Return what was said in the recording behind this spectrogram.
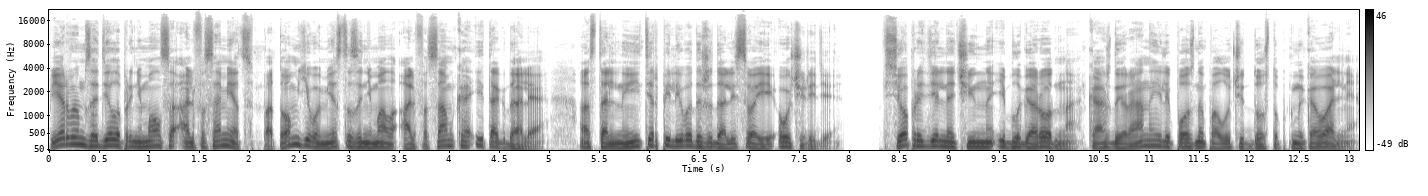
Первым за дело принимался альфа-самец, потом его место занимала альфа-самка и так далее. Остальные терпеливо дожидались своей очереди. Все предельно чинно и благородно, каждый рано или поздно получит доступ к наковальне.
